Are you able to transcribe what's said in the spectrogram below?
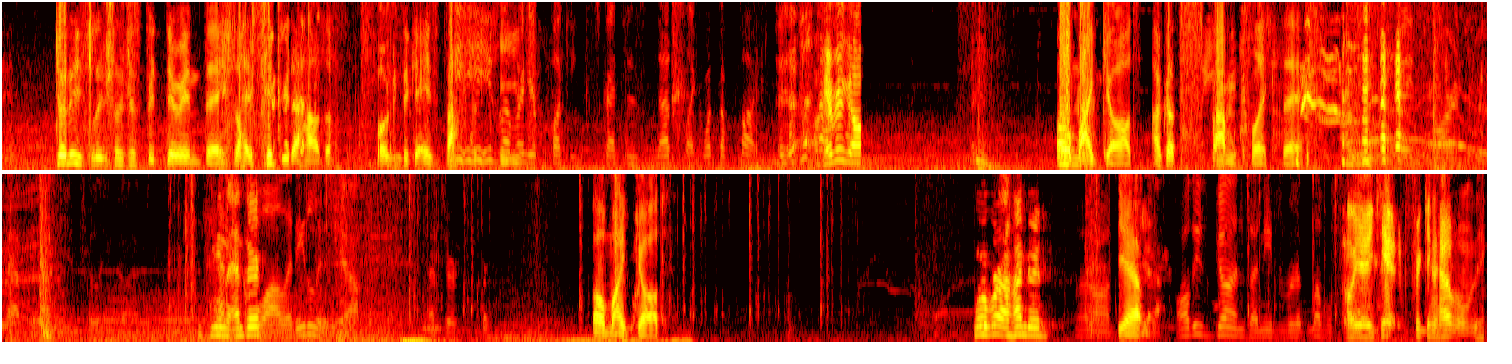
Gunny's literally just been doing this, like figuring out how the fuck to get his bastard He's over here keys. fucking scratching his nuts like, what the fuck? oh, here we go. Oh my god, I've got to spam click this. Space bar and just tapped it a million trillion times. You can enter. Quality lives. Yeah. Enter. Oh my god. We're over a hundred. Oh, Yeah. All these guns, I need re- level Oh yeah, you can't freaking have them.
